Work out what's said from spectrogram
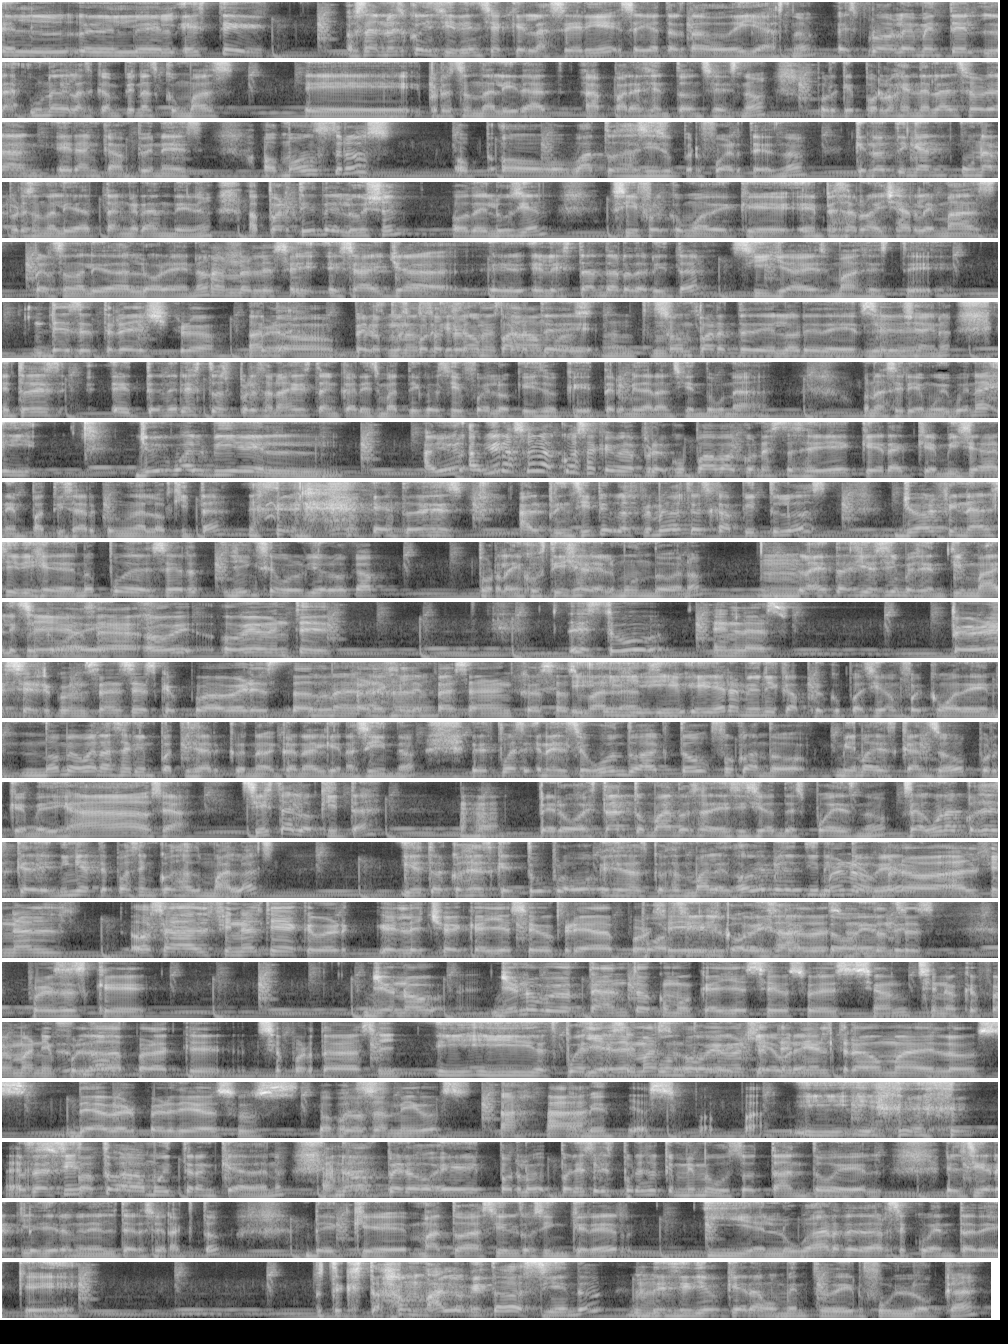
el, el- este, o sea, no es coincidencia que la serie se haya tratado de ellas, ¿no? Es probablemente una de las campeonas con más eh, personalidad para ese entonces, ¿no? Porque por lo general solo eran, eran campeones o monstruos o, o vatos así súper fuertes, ¿no? Que no tengan una personalidad tan grande, ¿no? A partir de Lucian o de Lucian, sí fue como de que empezaron a echarle más personalidad a Lore, ¿no? Ándale, sí. Eh, O sea, ya el, el estándar de ahorita sí ya es más este Desde Trash, creo. Pero, pero pues, pues porque son no parte, de, entonces- son parte del lore de, de Sí. Lucian, ¿no? Entonces, eh, tener estos personajes tan carismáticos sí fue lo que hizo que terminaran siendo una, una serie muy buena. Y yo igual vi el... Había, había una sola cosa que me preocupaba con esta serie, que era que me hicieran empatizar con una loquita. Entonces, al principio, los primeros tres capítulos, yo al final sí dije, no puede ser, Jinx se volvió loca por la injusticia del mundo, ¿no? Mm. La neta sí, yo sí me sentí mal y fue Sí, como o de... sea, obvi- obviamente estuvo en las peores circunstancias que pudo haber estado Una- para que le pasaran cosas Y, malas. y- y era mi única preocupación, fue como de no me van a hacer empatizar con, con alguien así, ¿no? Después, en el segundo acto, fue cuando mi alma descansó porque me dije, ah, o sea, sí está loquita, Ajá. pero está tomando esa decisión después, ¿no? O sea, una cosa es que de niña te pasen cosas malas y otra cosa es que tú provoques esas cosas malas. Obviamente Bueno, que ver. pero al final, o sea, al final tiene que ver el hecho de que haya sido creada por, Por Silco Silco, y todo eso. exactamente. Entonces, por eso es que yo no, yo no veo tanto como que haya sido su decisión, sino que fue manipulada No. para que se portara así. Y, y después y de ese además, punto de obviamente, quiebre, tenía el trauma de los de haber perdido a sus Papás. dos amigos. Ah, también. Y a su papá. Y, y- o sea, Es sí papá. estaba muy tranqueada, ¿no? Ajá. No, pero eh, por, lo- por eso, es por eso que a mí me gustó tanto el, el cierre que le dieron en el tercer acto, de que mató a Silco sin querer y en lugar de darse cuenta de que, pues, de que estaba mal lo que estaba haciendo, decidió que era momento de ir full loca.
